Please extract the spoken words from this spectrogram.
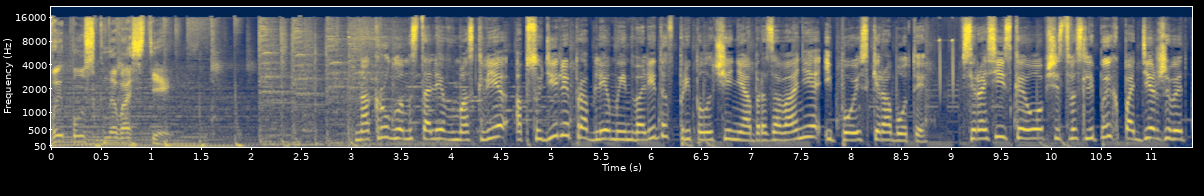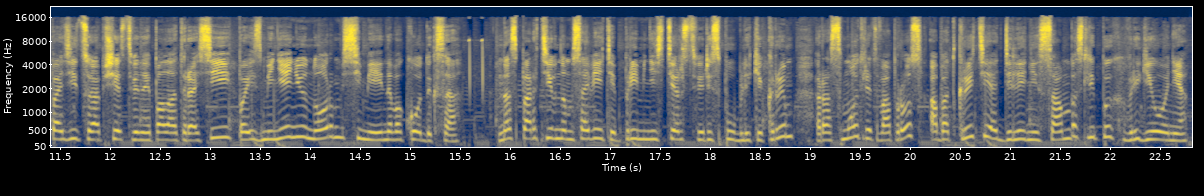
Выпуск новостей. На круглом столе в Москве обсудили проблемы инвалидов при получении образования и поиске работы. Всероссийское общество слепых поддерживает позицию Общественной палаты России по изменению норм Семейного кодекса. На спортивном совете при Министерстве Республики Крым рассмотрят вопрос об открытии отделений самбо слепых в регионе.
